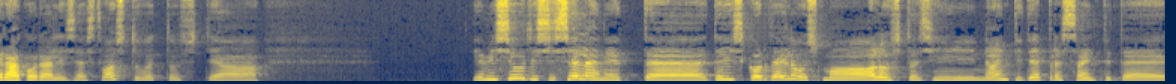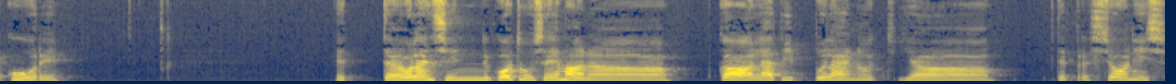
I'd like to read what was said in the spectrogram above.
erakorralisest vastuvõtust ja ja mis jõudis siis selleni, et äh, teist korda elus ma alustasin antidepressantide kuuri. et äh, olen siin koduse emana ka läbi põlenud ja depressioonis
